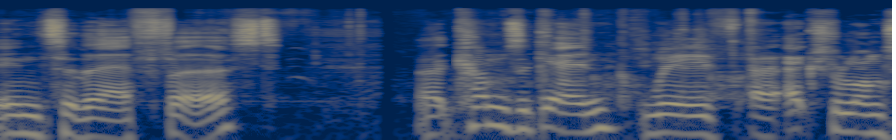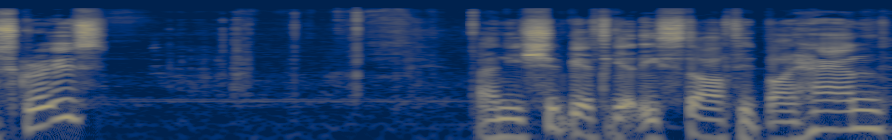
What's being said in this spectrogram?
into there first. Uh, it comes again with uh, extra long screws and you should be able to get these started by hand.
